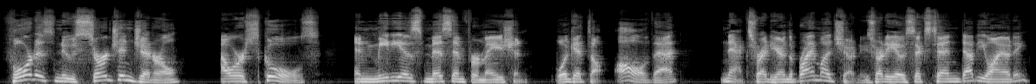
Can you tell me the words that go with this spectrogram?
Florida's new Surgeon General, our schools, and media's misinformation. We'll get to all of that next, right here in the Brian Mudd Show, News Radio 610 WIOD.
